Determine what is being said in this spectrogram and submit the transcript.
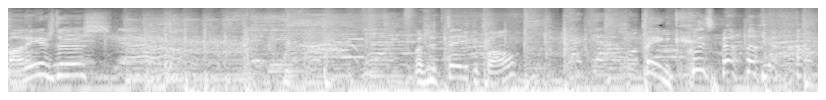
Maar eerst dus... Was het teken, Paul? Pink. Goed zo. Ja.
